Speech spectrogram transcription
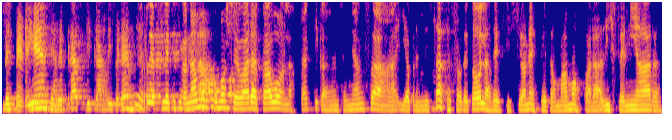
de experiencias, de prácticas diferentes. reflexionamos cómo llevar a cabo las prácticas de enseñanza y aprendizaje, sobre todo las decisiones que tomamos para diseñar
